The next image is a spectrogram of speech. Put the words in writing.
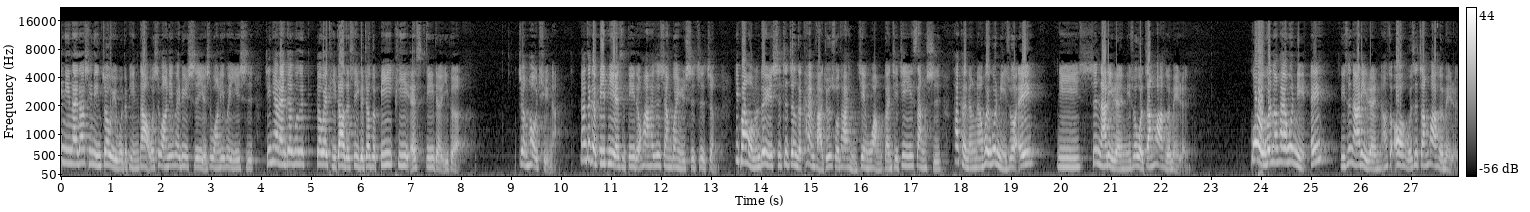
欢迎您来到心灵咒语我的频道，我是王丽慧律师，也是王丽慧医师。今天来跟各位各位提到的是一个叫做 BPSD 的一个症候群啊。那这个 BPSD 的话，它是相关于失智症。一般我们对于失智症的看法，就是说他很健忘，短期记忆丧失。他可能呢会问你说：“哎，你是哪里人？”你说：“我彰化和美人。”过了五分钟，他要问你：“哎，你是哪里人？”然后说：“哦，我是彰化和美人。”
